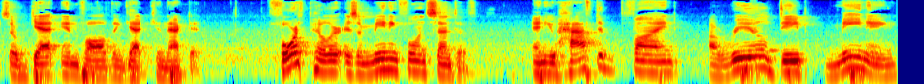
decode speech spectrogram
so get involved and get connected. Fourth pillar is a meaningful incentive, and you have to find a real deep meaning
